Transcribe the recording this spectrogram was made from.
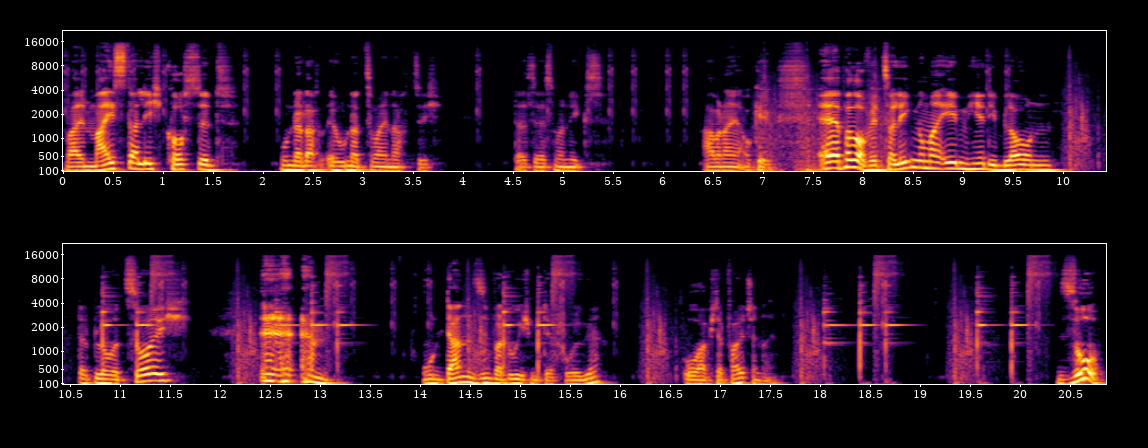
Weil meisterlich kostet 108, äh, 182. Das ist erstmal nix. Aber naja, okay. Äh, pass auf, wir zerlegen nochmal eben hier die blauen, das blaue Zeug. Und dann sind wir durch mit der Folge. Oh, habe ich das falsche? Nein. So.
